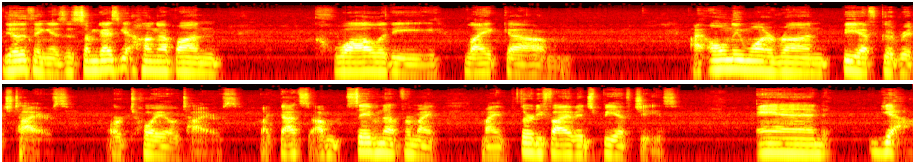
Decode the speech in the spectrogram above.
the other thing is is some guys get hung up on quality like um, I only want to run BF Goodrich tires or Toyo tires. Like that's I'm saving up for my my 35 inch BFGs. And yeah,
